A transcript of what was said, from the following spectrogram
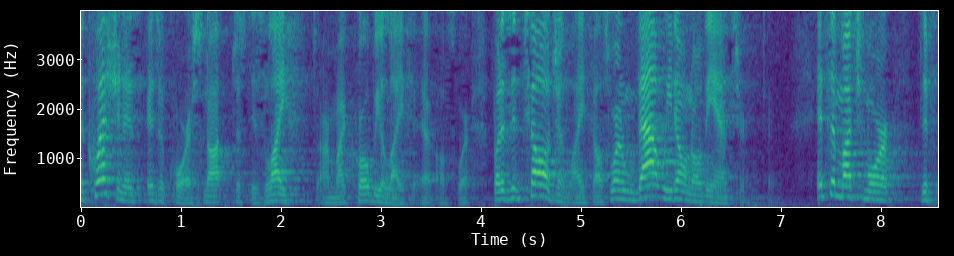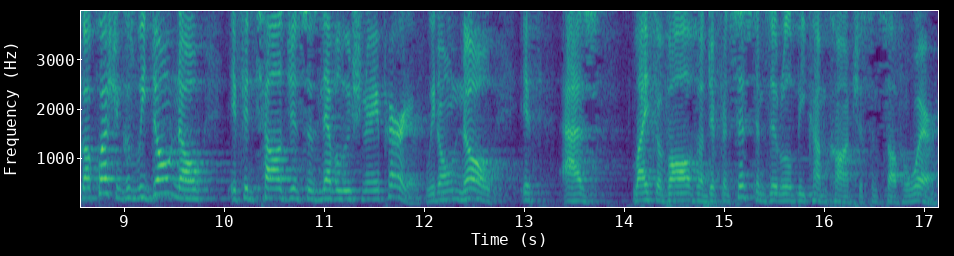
The question is, is, of course, not just is life, our microbial life elsewhere, but is intelligent life elsewhere? And that we don't know the answer to. It's a much more difficult question because we don't know if intelligence is an evolutionary imperative. We don't know if, as life evolves on different systems, it will become conscious and self aware.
